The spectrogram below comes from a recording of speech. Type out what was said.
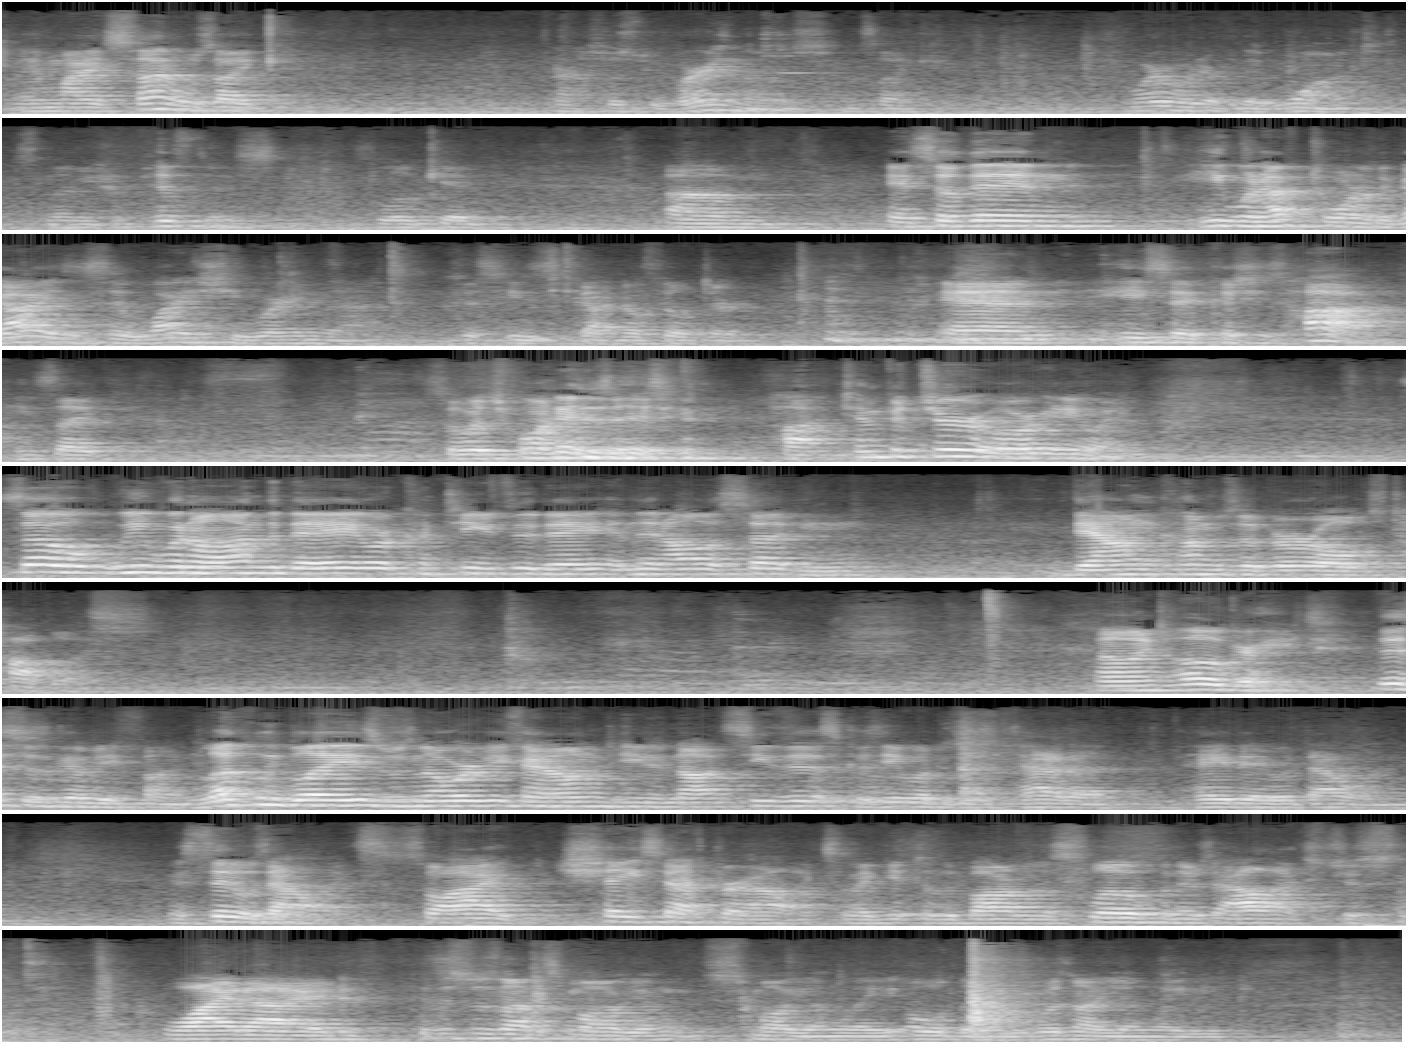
and my son was like, "They're not supposed to be wearing those." It's like, wear whatever they want. It's none of your business. It's a little kid. Um, and so then he went up to one of the guys and said, "Why is she wearing that?" Because he's got no filter. And he said, "Because she's hot." He's like, "So which one is it? hot temperature or anyway?" So we went on the day or continued the day, and then all of a sudden, down comes a girl topless. I'm like, oh great, this is going to be fun. Luckily, Blaze was nowhere to be found. He did not see this because he would have just had a heyday with that one. Instead, it was Alex. So I chase after Alex, and I get to the bottom of the slope, and there's Alex just wide-eyed. Because this was not a small young, small young lady, old lady. It was not a young lady.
